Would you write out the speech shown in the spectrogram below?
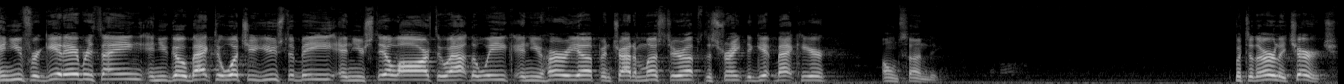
and you forget everything and you go back to what you used to be and you still are throughout the week and you hurry up and try to muster up the strength to get back here on Sunday. But to the early church,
